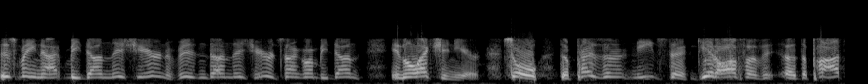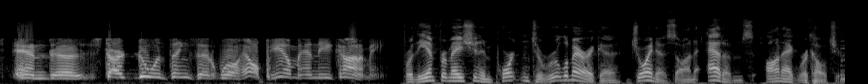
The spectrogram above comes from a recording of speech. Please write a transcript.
This may not be done this year, and if it isn't done this year, it's not going to be done in election year. So the president needs to get off of uh, the pot and uh, start doing things that will help him and the economy. For the information important to rural America, join us on Adams on Agriculture.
